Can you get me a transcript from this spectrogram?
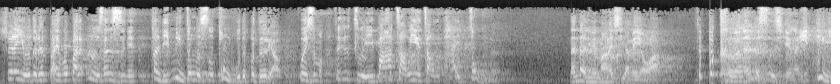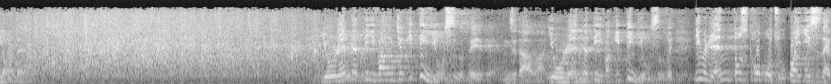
虽然有的人拜佛拜了二三十年，他临命终的时候痛苦的不得了。为什么？这个嘴巴造业造的太重了。难道你们马来西亚没有啊？这不可能的事情啊，一定有的。有人的地方就一定有是非的，你知道吗？有人的地方一定有是非，因为人都是透过主观意识在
